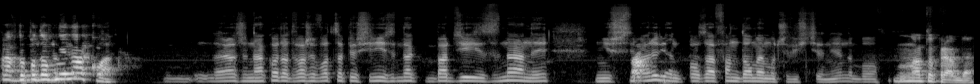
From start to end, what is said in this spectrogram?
Prawdopodobnie nakład. Na razie nakład, a dwa, że Władca Pierścieni jest jednak bardziej znany niż Silmarillion, poza fandomem oczywiście, nie? No bo... no to prawda.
